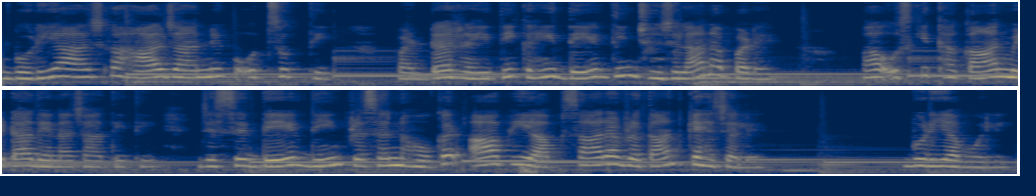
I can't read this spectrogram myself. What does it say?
बुढ़िया आज का हाल जानने को उत्सुक थी, पर डर रही थी कहीं देवदीन झुंझला न पड़े। वह उसकी थकान मिटा देना चाहती थी, जिससे देव दीन प्रसन्न होकर आप ही आप सारा वृतांत कह चले। बुढ़िया बोली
